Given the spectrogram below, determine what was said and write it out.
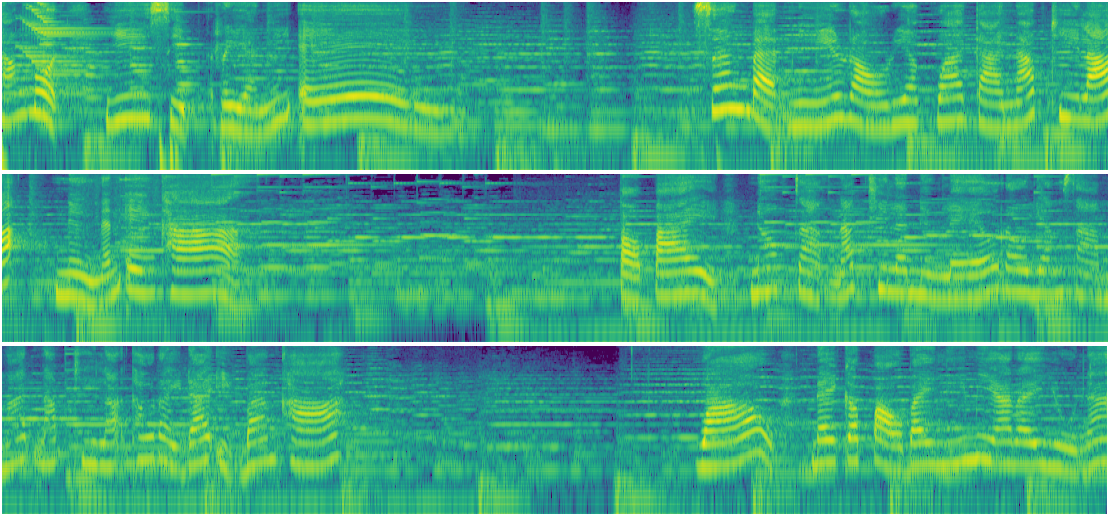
ทั้งหมด 20 เหรียญนี่เอง ซึ่งแบบนี้เราเรียกว่าการนับทีละ 1 นั่นเองค่ะ ต่อไป นอกจากนับทีละหนึ่งแล้วเรายังสามารถนับทีละเท่าไหร่ได้อีกบ้างคะ ว้าว ในกระเป๋าใบนี้มีอะไรอยู่นะ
